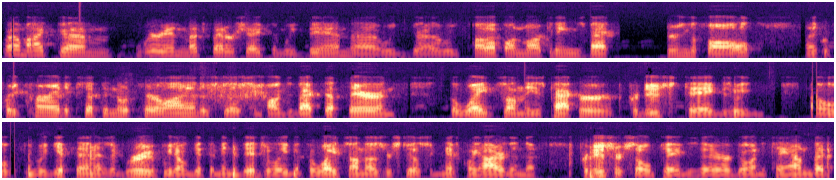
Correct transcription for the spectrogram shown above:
Well, Mike, um, we're in much better shape than we've been. Uh, we've uh, we caught up on marketings back during the fall. I think we're pretty current, except in North Carolina. There's still some hogs backed up there, and the weights on these packer produced pigs, we we get them as a group. We don't get them individually, but the weights on those are still significantly higher than the producer sold pigs that are going to town. But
